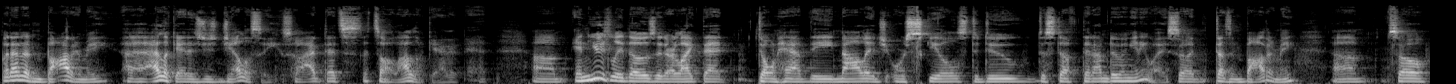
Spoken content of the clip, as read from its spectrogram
but that doesn't bother me. I look at it as just jealousy. So I, that's that's all I look at it at. Um, and usually those that are like that don't have the knowledge or skills to do the stuff that I'm doing anyway. So it doesn't bother me. Um, so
